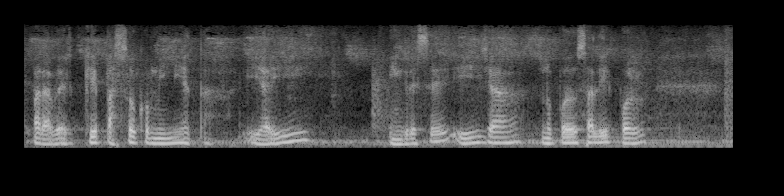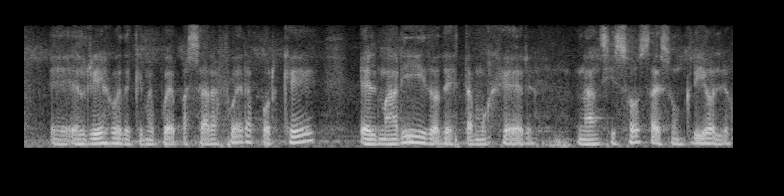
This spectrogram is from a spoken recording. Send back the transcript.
para ver qué pasó con mi nieta. Y ahí ingresé y ya no puedo salir por eh, el riesgo de que me puede pasar afuera porque el marido de esta mujer, Nancy Sosa, es un criollo,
